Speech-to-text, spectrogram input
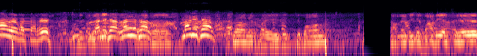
আরে বাটা রে! লাইনে খেল লাইনে খেল লাইনে খেল। বল। সামনের দিকে বাড়িয়েছেন।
